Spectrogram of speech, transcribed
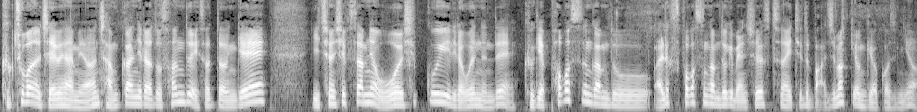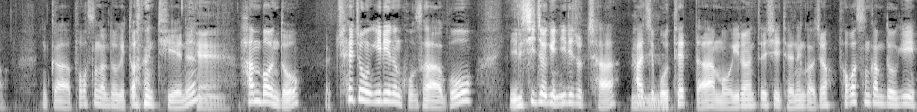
극초반을 제외하면 잠깐이라도 선두에 있었던 게 2013년 5월 19일이라고 했는데 그게 퍼거슨 감독, 알렉스 퍼거슨 감독의 맨체스터 유나이티드 마지막 경기였거든요. 그러니까 퍼거슨 감독이 떠난 뒤에는 네. 한 번도 최종 1위는 고사하고 일시적인 1위조차 하지 음. 못했다. 뭐 이런 뜻이 되는 거죠. 퍼거슨 감독이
